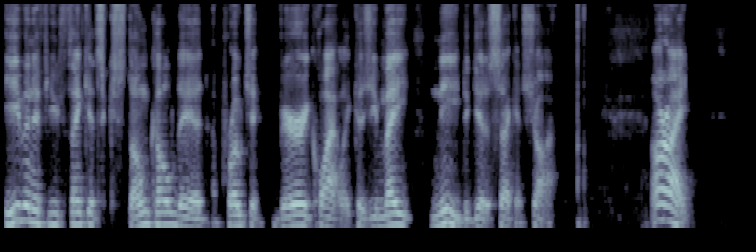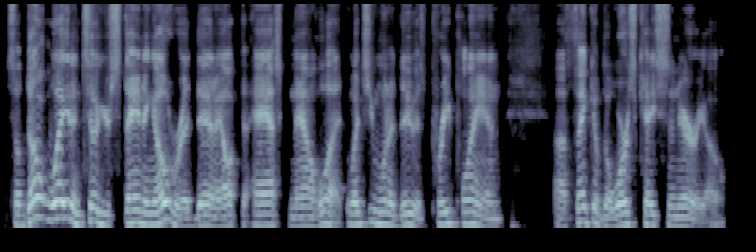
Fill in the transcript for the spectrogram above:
even if you think it's stone cold dead, approach it very quietly because you may need to get a second shot. All right. So don't wait until you're standing over a dead elk to ask now what. What you want to do is pre-plan. Uh, think of the worst case scenario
